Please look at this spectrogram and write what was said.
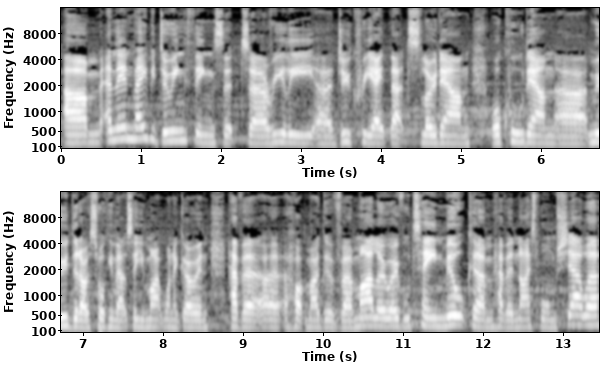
Um, and then maybe doing things that uh, really uh, do create that slow down or cool down mood that I was talking about. So you might want to go and have a, a hot mug of Milo Ovaltine milk, um, have a nice warm shower,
